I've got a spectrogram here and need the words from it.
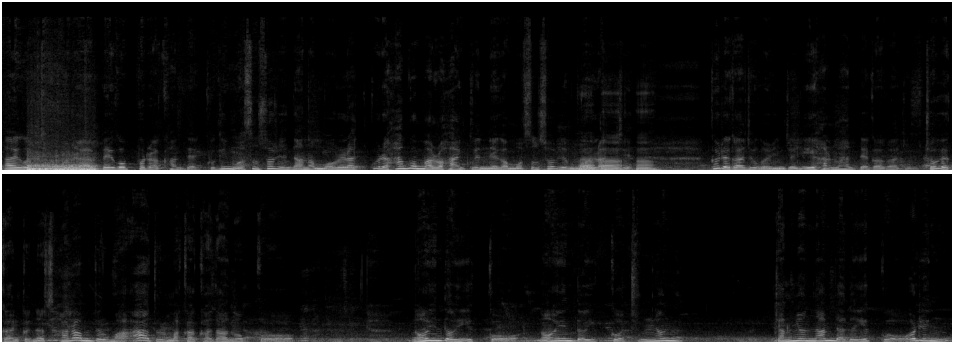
아이고 추우라. 배고프라 한데 그게 무슨 소리? 나는 몰랐 그래 한국말로 하니까 내가 무슨 소리 몰랐지. 어, 어. 그래가지고 이제 이 할머니한테 가가지고 저기 가니까 사람들 막 아들 막 가다 놓고 노인도 있고 노인도 있고 중년 장년 남자도 있고 어린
